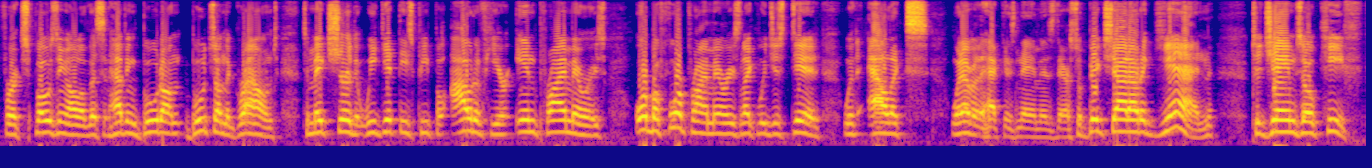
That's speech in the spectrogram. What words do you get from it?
for exposing all of this and having boot on boots on the ground to make sure that we get these people out of here in primaries or before primaries, like we just did with Alex, whatever the heck his name is there. So big shout out again to James O'Keefe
